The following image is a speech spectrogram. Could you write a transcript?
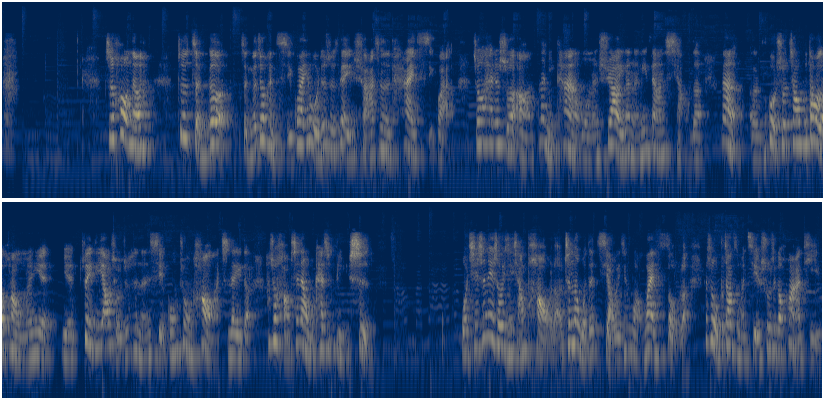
之后呢？就是整个整个就很奇怪，因为我就觉得这个 HR 真的太奇怪了。之后他就说啊，那你看我们需要一个能力非常强的，那呃如果说招不到的话，我们也也最低要求就是能写公众号嘛之类的。他说好，现在我们开始笔试。我其实那时候已经想跑了，真的我的脚已经往外走了，但是我不知道怎么结束这个话题，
